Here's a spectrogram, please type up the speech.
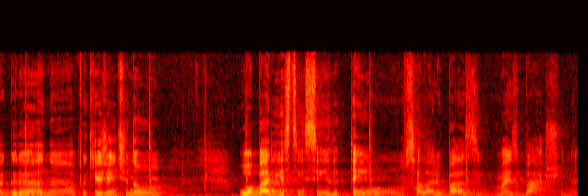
a grana, porque a gente não... O barista em si tem um salário base mais baixo, né?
